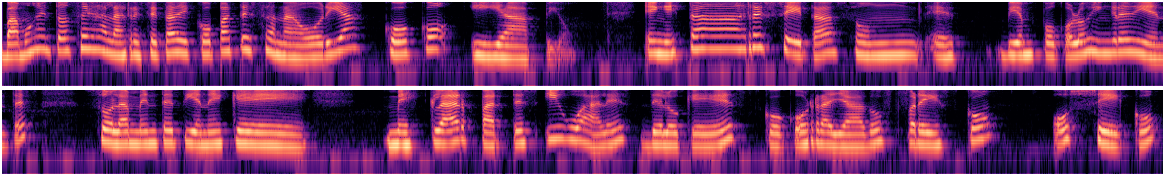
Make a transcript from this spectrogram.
Vamos entonces a la receta de copas de zanahoria, coco y apio. En esta receta son eh, bien pocos los ingredientes, solamente tiene que mezclar partes iguales de lo que es coco rallado fresco o seco,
